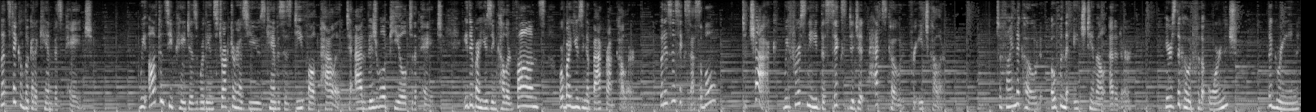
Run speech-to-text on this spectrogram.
Let's take a look at a Canvas page. We often see pages where the instructor has used Canvas's default palette to add visual appeal to the page, either by using colored fonts or by using a background color. But is this accessible? To check, we first need the six-digit hex code for each color. To find the code, open the HTML editor. Here's the code for the orange, the green,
